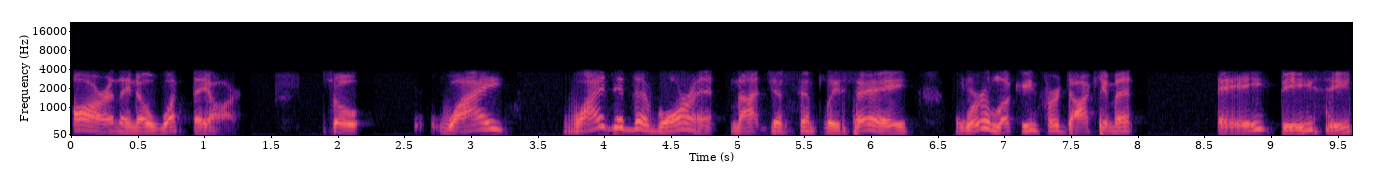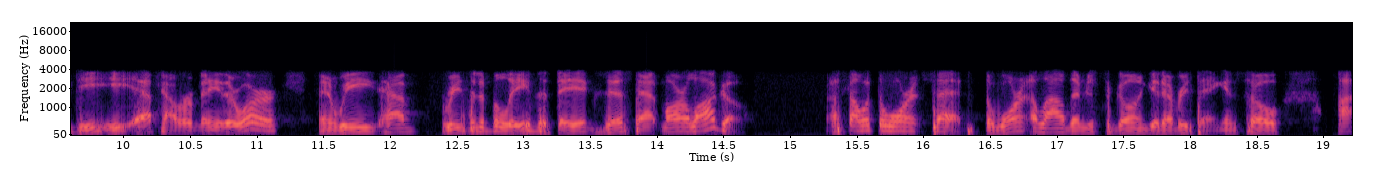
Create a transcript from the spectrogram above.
are and they know what they are. So why why did the warrant not just simply say we're looking for document A, B, C, D, E, F, however many there were, and we have reason to believe that they exist at Mar-a-Lago? That's not what the warrant said. The warrant allowed them just to go and get everything. And so I,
